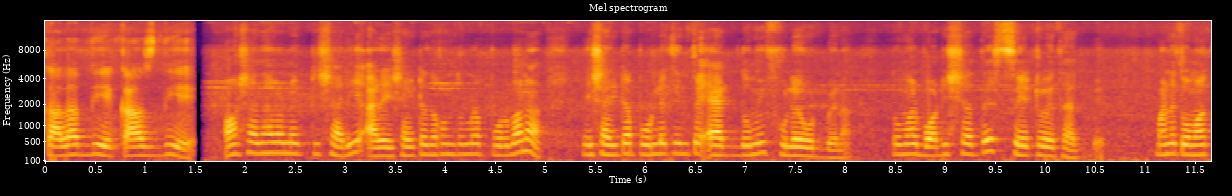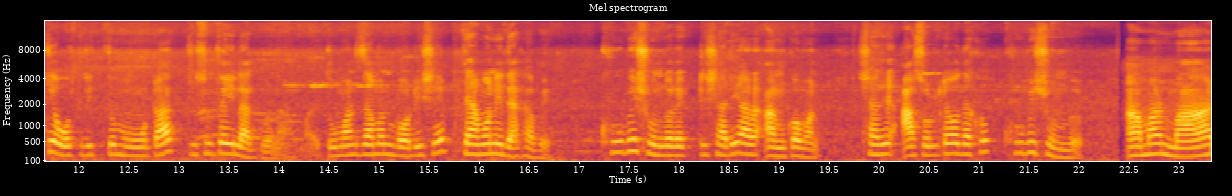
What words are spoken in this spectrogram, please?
কালার দিয়ে, কাজ দিয়ে। অসাধারণ একটি শাড়ি। আর এই শাড়িটা যখন তোমরা পরবা না, এই শাড়িটা পরলে কিন্তু একদমই ফুলে উঠবে না। তোমার বডির সাথে সেট হয়ে থাকবে। মানে তোমাকে অতিরিক্ত মোটা কিছুতেই লাগবে না। তোমার যেমন বডি শেপ তেমনই দেখাবে। খুবই সুন্দর একটি শাড়ি আর আনকমন শাড়ির আঁচলটাও দেখো, খুবই সুন্দর। আমার মার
